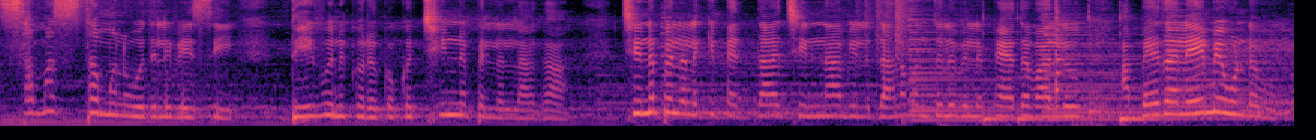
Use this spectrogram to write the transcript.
సమస్తమును వదిలివేసి దేవుని కొరకు ఒక చిన్న పిల్లలాగా చిన్నపిల్లలకి పెద్ద చిన్న వీళ్ళు ధనవంతులు వీళ్ళు పేదవాళ్ళు ఆ భేదాలు ఏమీ ఉండవు.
